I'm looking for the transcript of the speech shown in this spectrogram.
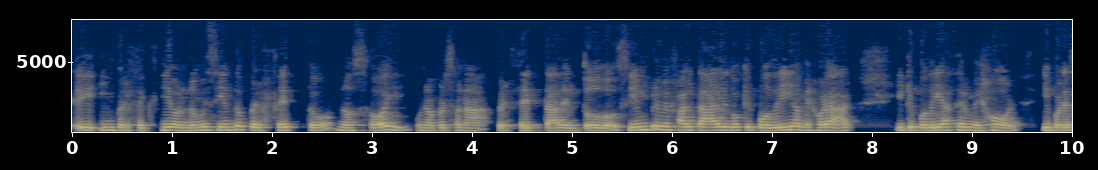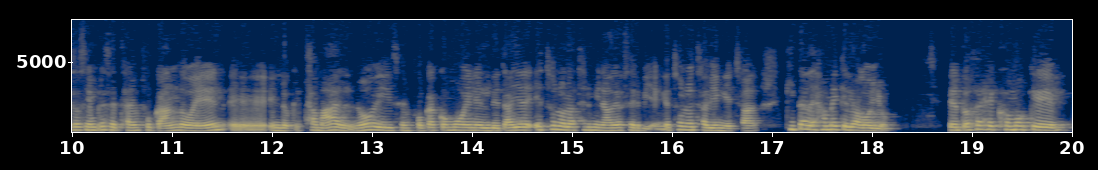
eh, imperfección. No me siento perfecto, no soy una persona perfecta del todo. Siempre me falta algo que podría mejorar y que podría hacer mejor. Y por eso siempre se está enfocando en, eh, en lo que está mal, ¿no? Y se enfoca como en el detalle de esto no lo has terminado de hacer bien, esto no está bien hecho, quita, déjame que lo hago yo. Entonces es como que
